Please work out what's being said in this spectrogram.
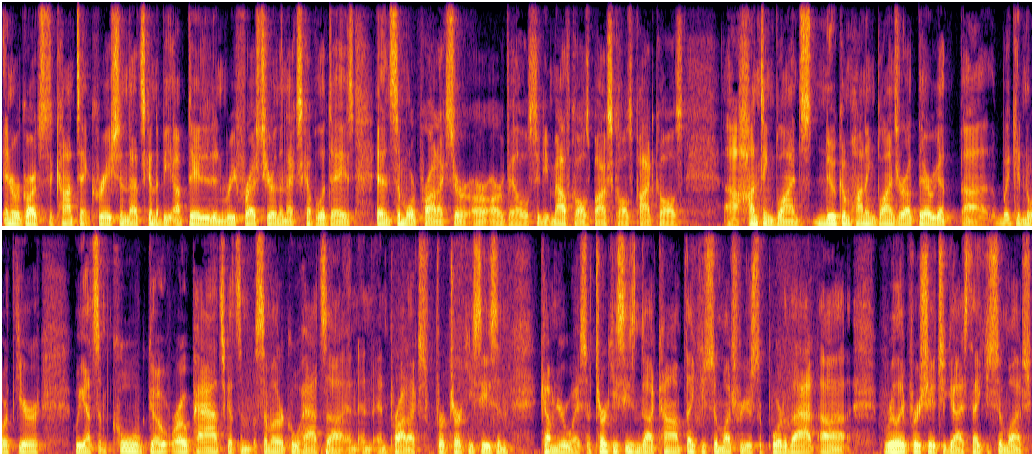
in regards to content creation. That's going to be updated and refreshed here in the next couple of days. And some more products are, are, are available. So you need mouth calls, box calls, pod calls, uh, hunting blinds. Newcomb hunting blinds are up there. We got uh, Wicked North Gear. We got some cool goat rope hats. Got some some other cool hats uh, and, and and products for turkey season coming your way. So turkeyseason.com. Thank you so much for your support of that. Uh, really appreciate you guys. Thank you so much.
